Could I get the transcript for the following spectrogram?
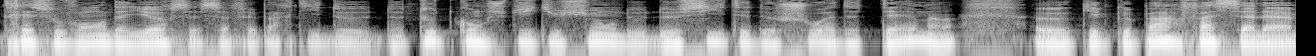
très souvent. D'ailleurs, ça, fait partie de, toute constitution de, de site et de choix de thème. Hein, euh, quelque part, face à la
